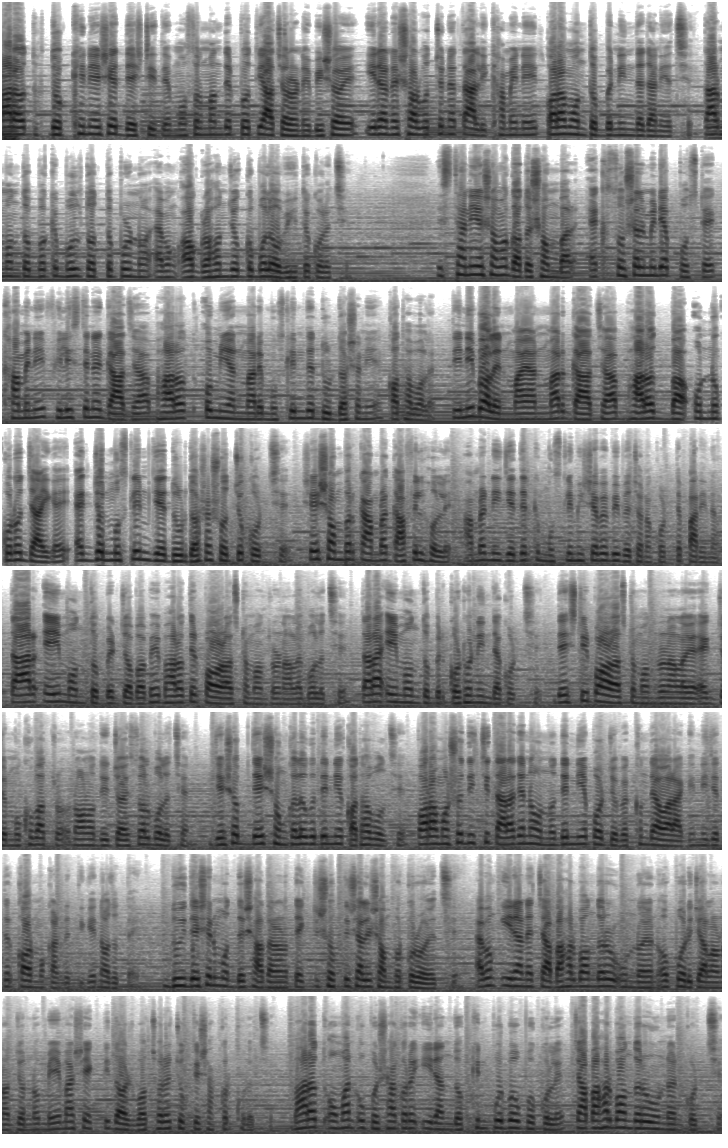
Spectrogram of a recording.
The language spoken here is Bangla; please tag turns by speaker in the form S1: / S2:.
S1: ভারত, দক্ষিণ এশিয়ার দেশটিতে মুসলমানদের প্রতি আচরণের বিষয়ে ইরানের সর্বোচ্চ নেতা আলী খামেনের করা মন্তব্যের নিন্দা জানিয়েছে। তার মন্তব্যকে ভুল তথ্যপূর্ণ এবং অগ্রহণযোগ্য বলে অভিহিত করেছে। স্থানীয় সময় গত সোমবার এক সোশ্যাল মিডিয়া পোস্টে খামেনি, ফিলিস্তিনের গাজা, ভারত ও মিয়ানমারে মুসলিমদের দুর্দশা নিয়ে কথা বলেন। তিনি বলেন, মায়ানমার, গাজা, ভারত বা অন্য কোনো জায়গায় একজন মুসলিম যে দুর্দশা সহ্য করছে সেই সম্পর্কে আমরা গাফিল হলে আমরা নিজেদেরকে মুসলিম হিসেবে বিবেচনা করতে পারি না। তার এই মন্তব্যের জবাবে ভারতের পররাষ্ট্র মন্ত্রণালয় বলেছে, তারা এই মন্তব্যের কঠোর নিন্দা করছে। দেশটির পররাষ্ট্র মন্ত্রণালয়ের একজন মুখপাত্র রণদীপ জয়সওয়াল বলেছেন, যেসব দেশ সংখ্যালঘুদের নিয়ে কথা বলছে, পরামর্শ দিচ্ছি তারা যেন অন্যদের নিয়ে পর্যবেক্ষণ দেওয়ার আগে নিজেদের কর্মকাণ্ডের দিকে নজর দেয়। দুই দেশের মধ্যে সাধারণত একটি শক্তিশালী সম্পর্ক রয়েছে এবং ইরানের চাবাহার বন্দরের উন্নয়ন ও পরিচালনার জন্য মে মাসে একটি দশ বছরের চুক্তি স্বাক্ষর করেছে। ভারত ওমান উপসাগরে ইরান দক্ষিণ পূর্ব উপকূলে চাবাহার বন্দরের উন্নয়ন করছে।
